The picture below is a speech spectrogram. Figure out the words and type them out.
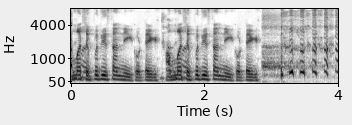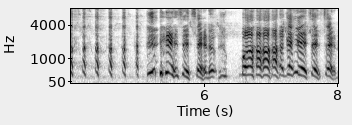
అమ్మ చెప్పు తీస్తాను నీ కొట్టేకి. అమ్మ చెప్పు తీస్తాను నీ కొట్టేకి. వేసేసాడు బాగా వేసేసాడు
